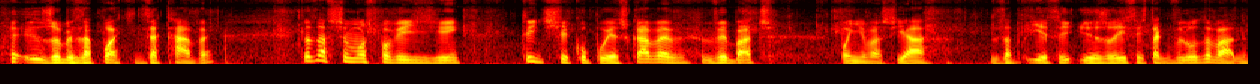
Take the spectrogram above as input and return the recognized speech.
żeby zapłacić za kawę, to zawsze możesz powiedzieć jej, ty dzisiaj kupujesz kawę, wybacz, ponieważ ja, że jesteś tak wyluzowany.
